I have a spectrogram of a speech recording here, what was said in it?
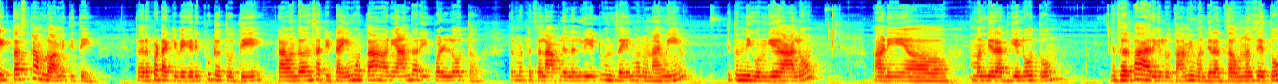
एक तास थांबलो आम्ही तिथे. तर फटाके वगैरे फुटत होते. रावण दहनसाठी टाईम होता आणि अंधारही पडलं होतं. तर म्हटलं चला आपल्याला लेट होऊन जाईल. म्हणून आम्ही तिथून निघून गे आलो. आणि मंदिरात गेलो होतो. जर बाहेर गेलो तर आम्ही मंदिरात जाऊनच येतो.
